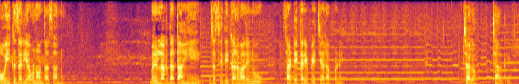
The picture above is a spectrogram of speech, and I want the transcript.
ਉਹੀ ਇੱਕ ਜ਼ਰੀਆ ਬਣਾਉਂਦਾ ਸਾਨੂੰ ਮੈਨੂੰ ਲੱਗਦਾ ਤਾਂ ਹੀ ਜੱਸੇ ਦੇ ਘਰ ਵਾਲੇ ਨੂੰ ਸਾਡੇ ਘਰੇ ਭੇਜਿਆ ਰੱਬ ਨੇ ਚਲੋ, ਚੱਲਦੇ ਹਾਂ।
